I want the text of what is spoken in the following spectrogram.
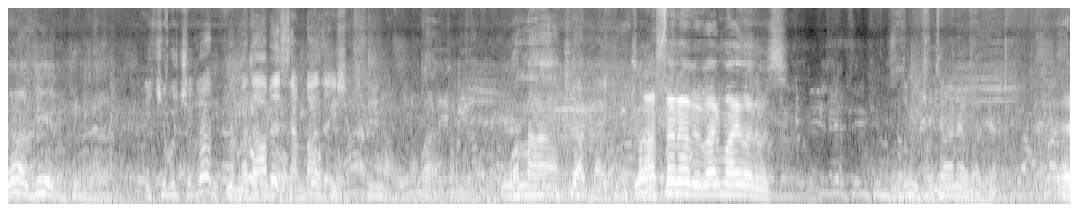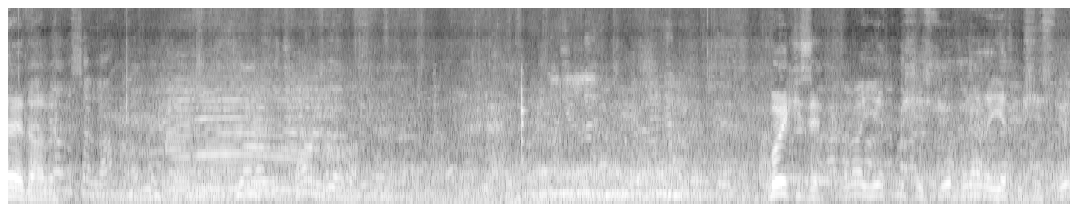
Ya bir. İki buçuk lira. Mehmet abi sen bazen iş. Vallahi Aslan abi var mı hayvanımız? Bizim iki tane var ya. Evet abi. Bu ikisi. Buna 70 istiyor, buna da 70 istiyor.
